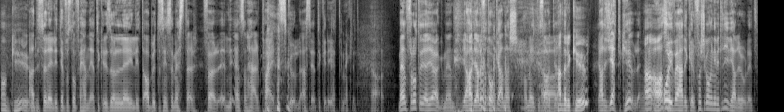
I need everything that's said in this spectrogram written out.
Åh gud. Ja det är så löjligt, jag får stå för henne, jag tycker det är så löjligt att avbryta sin semester för en- sån här Prides skull, alltså jag tycker det är jättemärkligt ja. Men förlåt att jag ljög, men jag hade ju aldrig fått åka annars om jag inte sa Ja. att jag, Hade du kul? jag hade jättekul! Ja, Oj vad jag hade kul, första gången i mitt liv jag hade roligt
